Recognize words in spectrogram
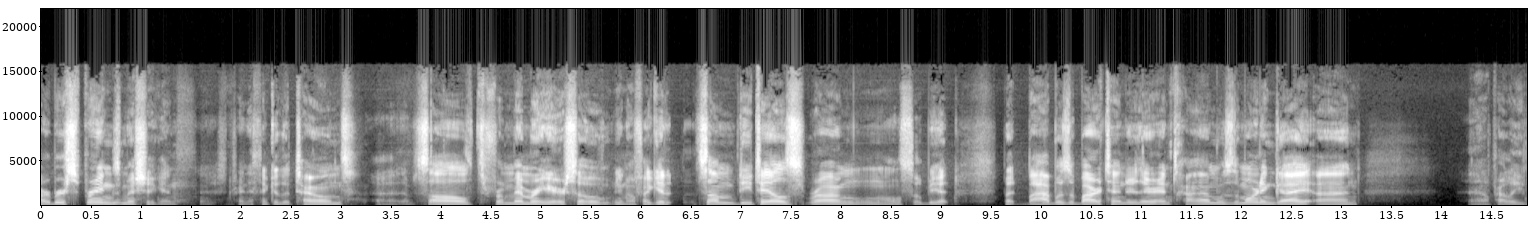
Harbor Springs, Michigan. I was trying to think of the towns. Uh, it's all from memory here, so you know if I get some details wrong, so be it. But Bob was a bartender there, and Tom was the morning guy on. I'll probably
